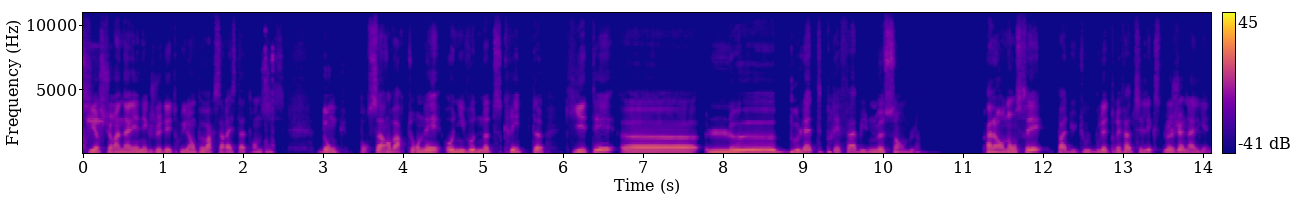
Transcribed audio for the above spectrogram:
tire sur un alien et que je le détruis. Là, on peut voir que ça reste à 36. Donc, pour ça, on va retourner au niveau de notre script qui était euh, le bullet préfab, il me semble. Alors non, c'est pas du tout le boulet de préfab, c'est l'explosion alien.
